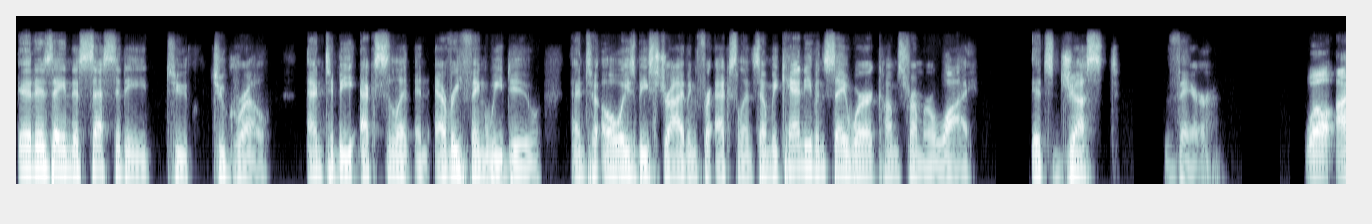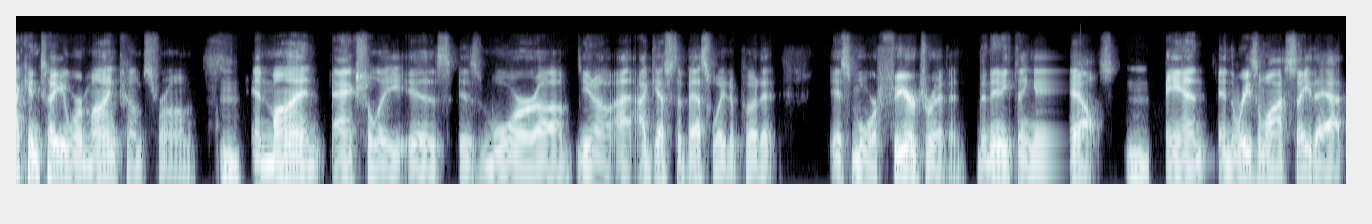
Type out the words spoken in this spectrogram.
It is a necessity to to grow and to be excellent in everything we do and to always be striving for excellence. And we can't even say where it comes from or why. It's just there. Well, I can tell you where mine comes from, Mm. and mine actually is is more. Uh, you know, I, I guess the best way to put it is more fear driven than anything else. Mm. And and the reason why I say that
